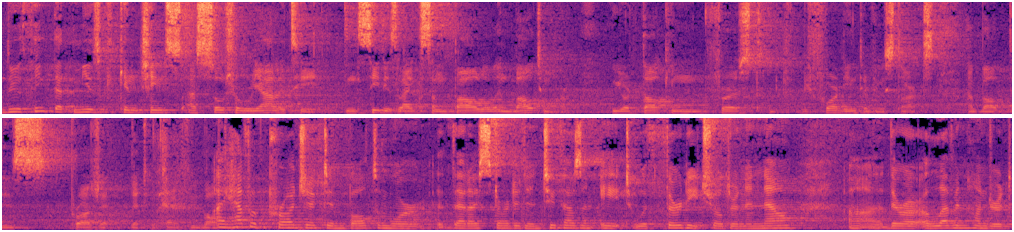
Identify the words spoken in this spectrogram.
Do you think that music can change a social reality in cities like São Paulo and Baltimore? We are talking first, before the interview starts, about this project that you have in Baltimore. I have a project in Baltimore that I started in 2008 with 30 children, and now uh, there are 1,100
